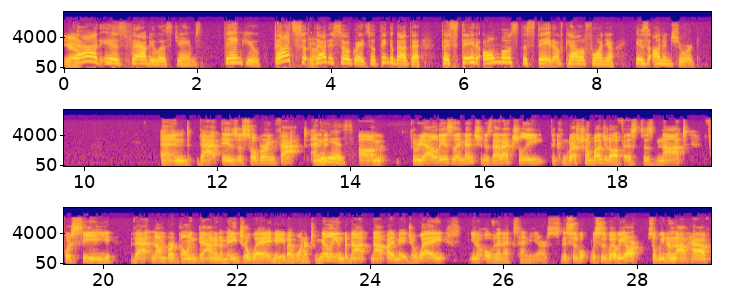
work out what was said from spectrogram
Yeah. That is fabulous, James. Thank you. That's yeah. that is so great. So think about that. The state, almost the state of California, is uninsured. And that is a sobering fact. And it is. Um, the reality is, as I mentioned, is that actually the Congressional Budget Office does not foresee that number going down in a major way, maybe by one or two million, but not not by a major way, you know, over the next ten years. This is what this is where we are. So we do not have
